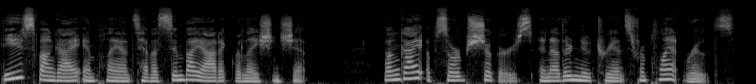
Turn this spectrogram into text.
These fungi and plants have a symbiotic relationship. Fungi absorb sugars and other nutrients from plant roots.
